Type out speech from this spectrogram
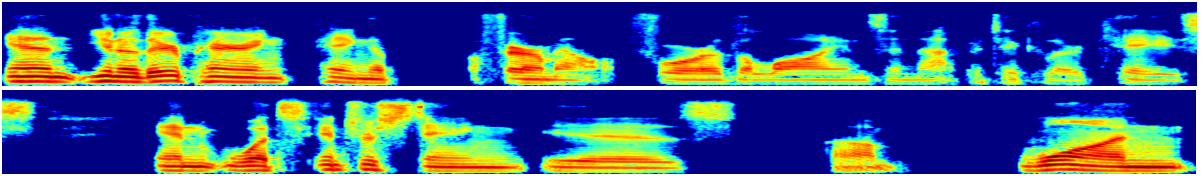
And, you know, they're paying, paying a, a fair amount for the lines in that particular case. And what's interesting is um, one,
